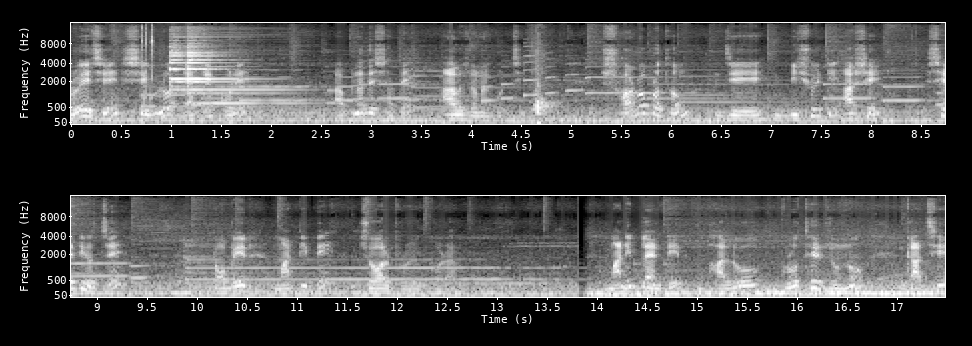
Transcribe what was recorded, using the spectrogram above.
রয়েছে সেগুলো এক এক করে আপনাদের সাথে আলোচনা করছি। সর্বপ্রথম যে বিষয়টি আসে, সেটি হচ্ছে টবের মাটিতে জল প্রয়োগ করা। মানি প্ল্যান্টের ভালো গ্রোথের জন্য গাছে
